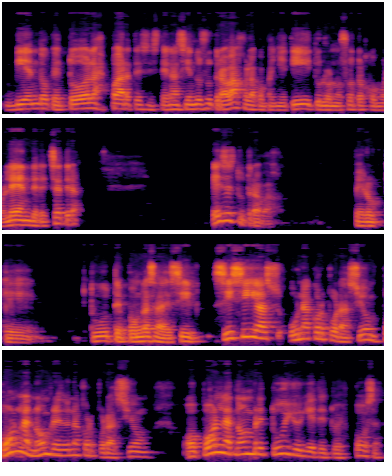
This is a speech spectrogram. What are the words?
viendo que todas las partes estén haciendo su trabajo, la compañía de título, nosotros como lender, etcétera. Ese es tu trabajo. Pero que tú te pongas a decir, sí, sí, haz una corporación, pon la nombre de una corporación o pon la nombre tuyo y de tu esposa.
